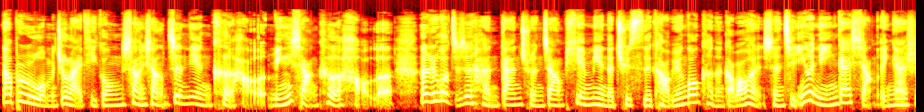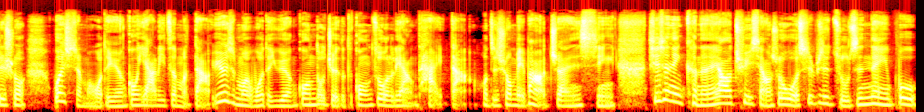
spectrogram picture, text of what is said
那不如我们就来提供上一上正念课好了，冥想课好了。那如果只是很单纯这样片面的去思考，员工可能搞不好很生气，因为你应该想的应该是说，为什么我的员工压力这么大？为什么我的员工都觉得工作量太大，或者说没办法专心？其实你可能要去想说，我是不是组织内部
